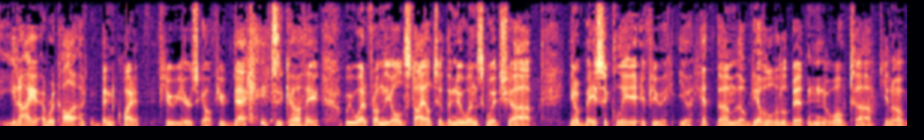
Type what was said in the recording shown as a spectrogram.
you know, I recall it been quite a few years ago, a few decades ago. They we went from the old style to the new ones, which, uh, you know, basically, if you you hit them, they'll give a little bit and won't, uh, you know,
